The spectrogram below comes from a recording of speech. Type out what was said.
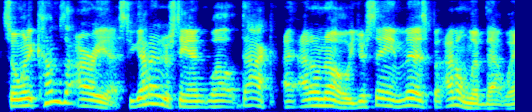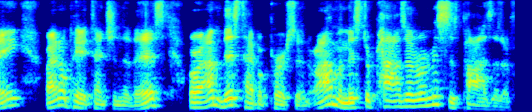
So when it comes to RAS, you got to understand, well, Doc, I, I, don't know. You're saying this, but I don't live that way, or I don't pay attention to this, or I'm this type of person, or I'm a Mr. Positive or Mrs. Positive.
